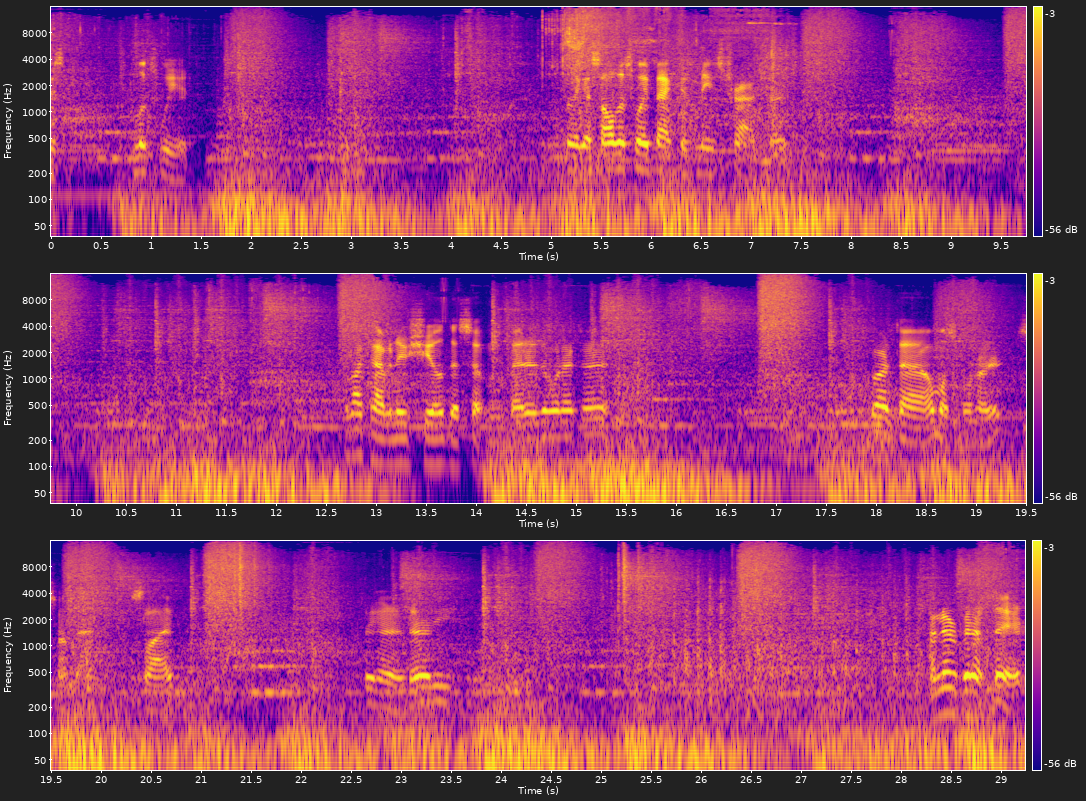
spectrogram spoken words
Just looks weird. So I guess all this way back is means trash, right? I'd like to have a new shield that's something better than what I got. We're at uh, almost 400. It's not bad. Slide. 330. I've never been up there.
